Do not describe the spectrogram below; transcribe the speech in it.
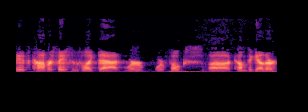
it's conversations like that where where folks uh, come together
